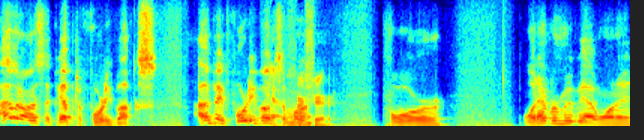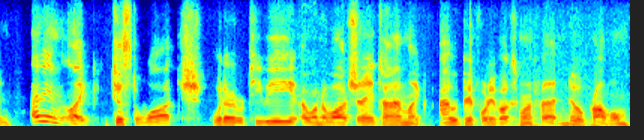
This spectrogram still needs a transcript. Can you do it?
I would honestly pay up to forty bucks. I would pay forty Yeah, bucks a for month sure. for whatever movie I wanted. I didn't like just to watch whatever TV I wanted to watch at any time. Like I would pay forty bucks a month for that, no problem.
